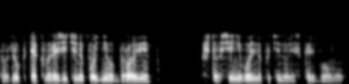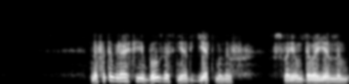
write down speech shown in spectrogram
вдруг так выразительно поднял брови, что все невольно потянулись к альбому. На фотографии был заснят Гетманов в своем довоенном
